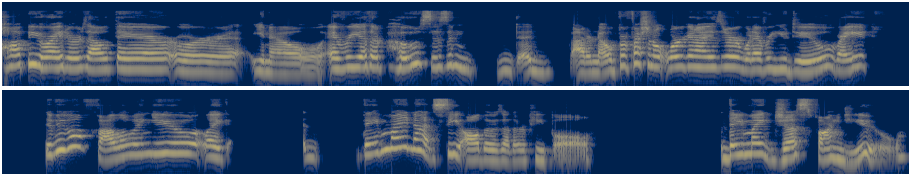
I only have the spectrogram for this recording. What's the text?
copywriters out there or you know every other post isn't i don't know professional organizer whatever you do right the people following you like they might not see all those other people they might just find you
